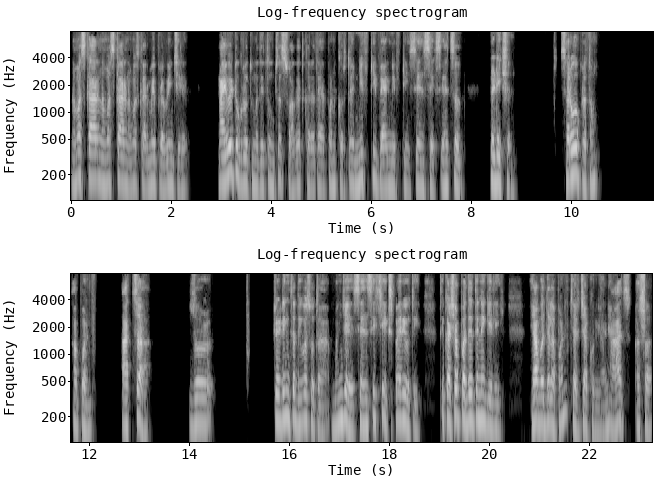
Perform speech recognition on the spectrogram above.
नमस्कार नमस्कार नमस्कार. मी प्रवीण चिले. हायवे टू ग्रोथमध्ये तुमचं स्वागत करत आहे. आपण करतोय निफ्टी बँक निफ्टी सेन्सेक्स ह्याचं प्रिडिक्शन सर्वप्रथम आपण आजचा जो ट्रेडिंगचा दिवस होता म्हणजे सेन्सेक्सची एक्सपायरी होती ती कशा पद्धतीने गेली याबद्दल आपण चर्चा करूया. आणि आज असं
